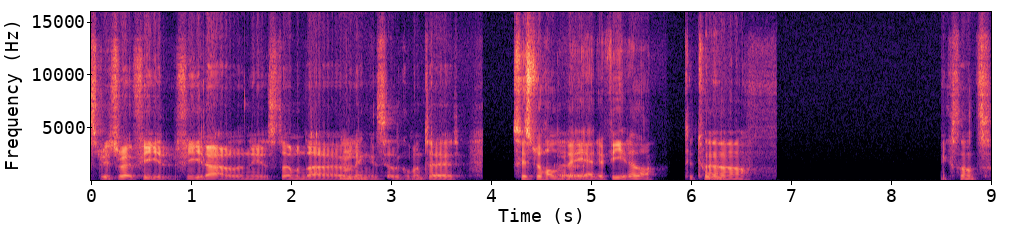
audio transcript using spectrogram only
Street Rage 4, 4 er jo det nyeste, men det er jo Mm. lenge siden det kommenterer. Så hvis du halverer 4 da, til 2 Ja. Ikke sant.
